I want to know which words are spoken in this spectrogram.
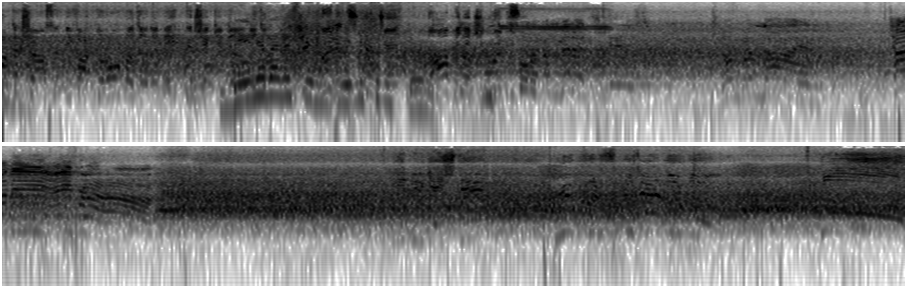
Artık şansın bir faktör olmadığını net bir şekilde Beni ben istedim, Böyle düşününce daha bile ciddi bir sorun. Number nine, Tammy Abraham. Bir bir geçti. Büyük fırsat güzel vurdu. Gol!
